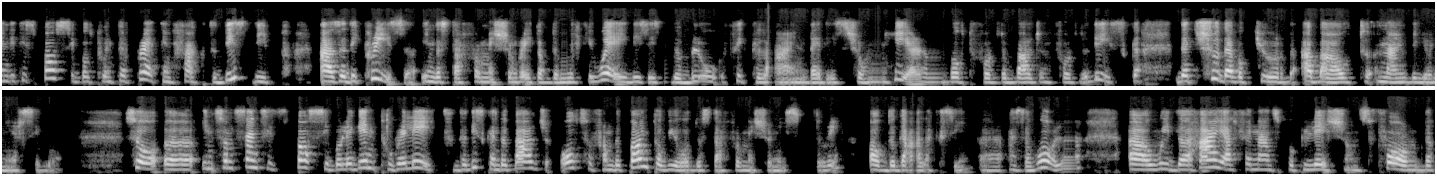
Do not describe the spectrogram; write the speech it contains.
And it is possible to interpret, in fact, this dip as a decrease in the star formation rate of the Milky Way. This is the blue thick line that is shown here, both for the bulge and for the disk, that should have occurred about 9 billion years ago. So uh, in some sense, it's possible again to relate the disk and the bulge also from the point of view of the star formation history of the galaxy uh, as a whole, uh, with the high alpha enhanced populations formed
